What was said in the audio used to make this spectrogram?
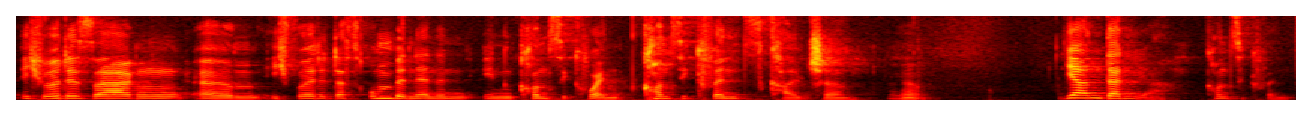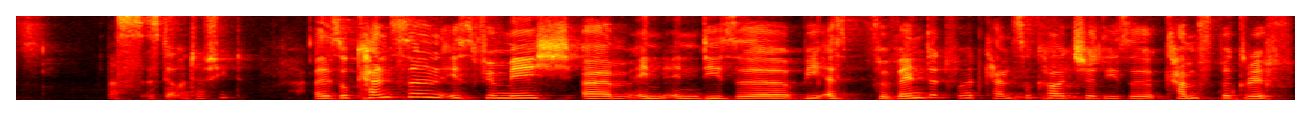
ich würde sagen, ähm, ich würde das umbenennen in Konsequenz, Konsequenz Culture. Ja. ja, und dann ja, Konsequenz. Was ist der Unterschied? Also Canceln ist für mich ähm, in, in diese, wie es verwendet wird, Cancel Culture, dieser Kampfbegriff,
